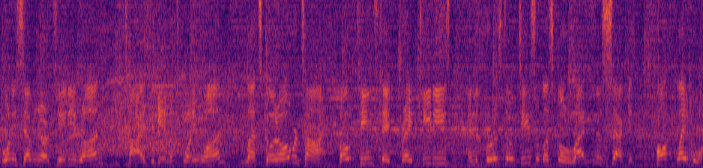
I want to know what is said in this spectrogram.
27-yard TD run, ties the game at 21. Let's go to overtime. Both teams take trade TDs in the first OT, so let's go right to the second. Paul Claiborne,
